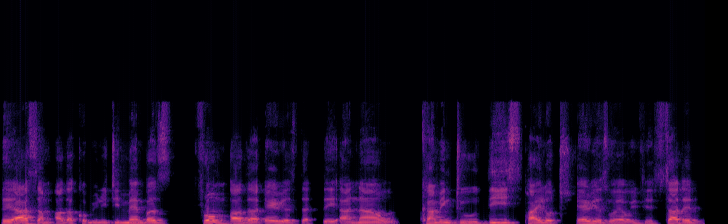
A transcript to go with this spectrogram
There are some other community members from other areas that they are now coming to these pilot areas where we've started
